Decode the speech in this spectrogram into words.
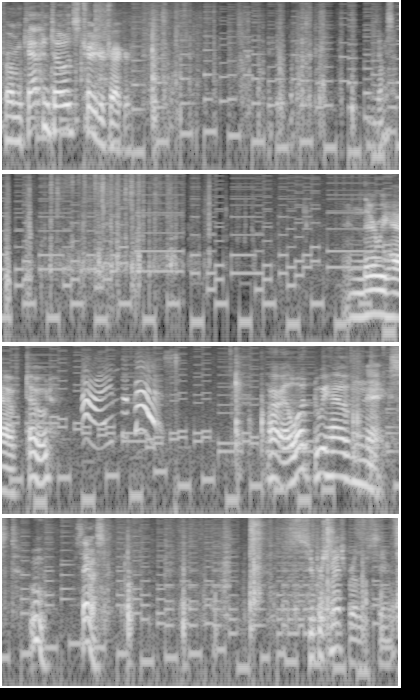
From Captain Toad's Treasure Tracker. There we have Toad. I'm the best! Alright, what do we have next? Ooh, Samus. Super Smash Brothers Samus.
